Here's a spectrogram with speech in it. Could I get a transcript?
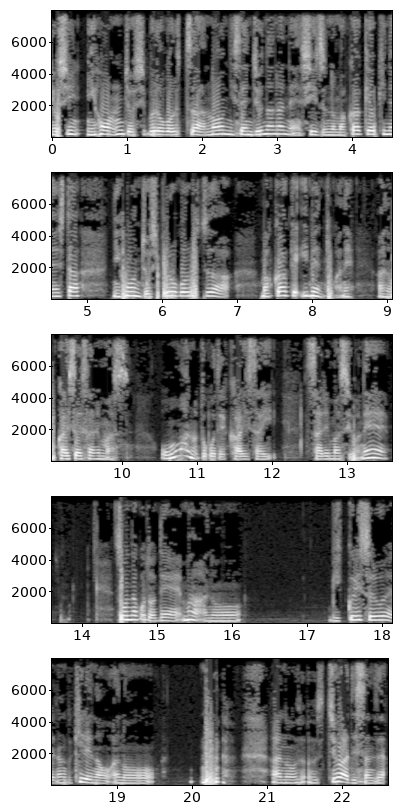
日本女子プロゴルフツアーの2017年シーズンの幕開けを記念した日本女子プロゴルフツアー幕開けイベントがね、あの、開催されます。思わぬとこで開催されますよね。そんなことで、まあ、あの、びっくりするぐらいなんか綺麗な、あの、あの、スチュワーデスさんで、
